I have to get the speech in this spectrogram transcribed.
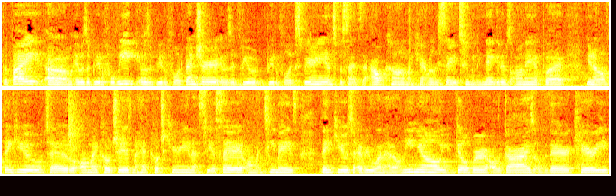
the fight. Um, it was a beautiful week. It was a beautiful adventure. It was a be- beautiful experience. Besides the outcome, I can't really say too many negatives on it, but you know, thank you to all my coaches, my head coach Kieran at CSA, all my teammates Thank you to everyone at El Nino, Gilbert, all the guys over there, Carrie,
